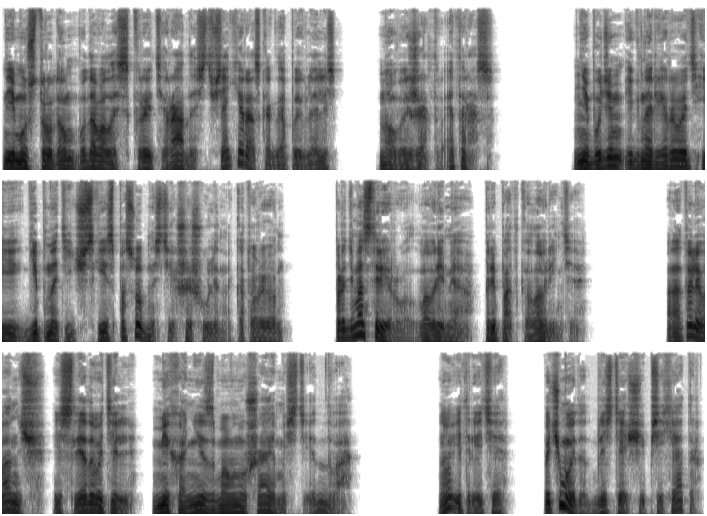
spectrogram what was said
Ему с трудом удавалось скрыть радость всякий раз, когда появлялись новые жертвы. Это раз. Не будем игнорировать и гипнотические способности Шишулина, которые он продемонстрировал во время припадка Лаврентия. Анатолий Иванович — исследователь механизма внушаемости. Это два. Ну и третье. Почему этот блестящий психиатр,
